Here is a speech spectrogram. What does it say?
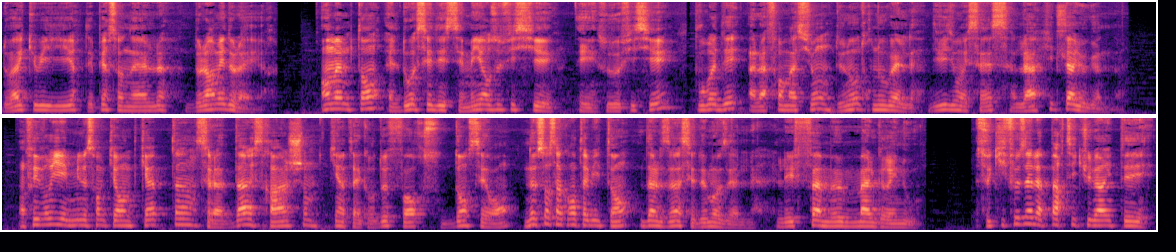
doit accueillir des personnels de l'armée de l'air. En même temps, elle doit céder ses meilleurs officiers et sous-officiers pour aider à la formation d'une autre nouvelle division SS, la Hitlerjugend. En février 1944, c'est la Reichsreich qui intègre de force dans ses rangs 950 habitants d'Alsace et de Moselle, les fameux malgré nous. Ce qui faisait la particularité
